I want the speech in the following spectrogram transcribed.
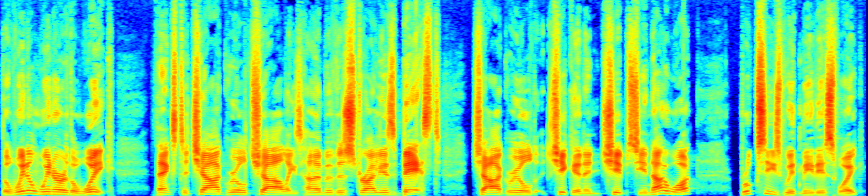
the winner winner of the week. Thanks to Char Grilled Charlie's, home of Australia's best char grilled chicken and chips. You know what? Brooksy's with me this week.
